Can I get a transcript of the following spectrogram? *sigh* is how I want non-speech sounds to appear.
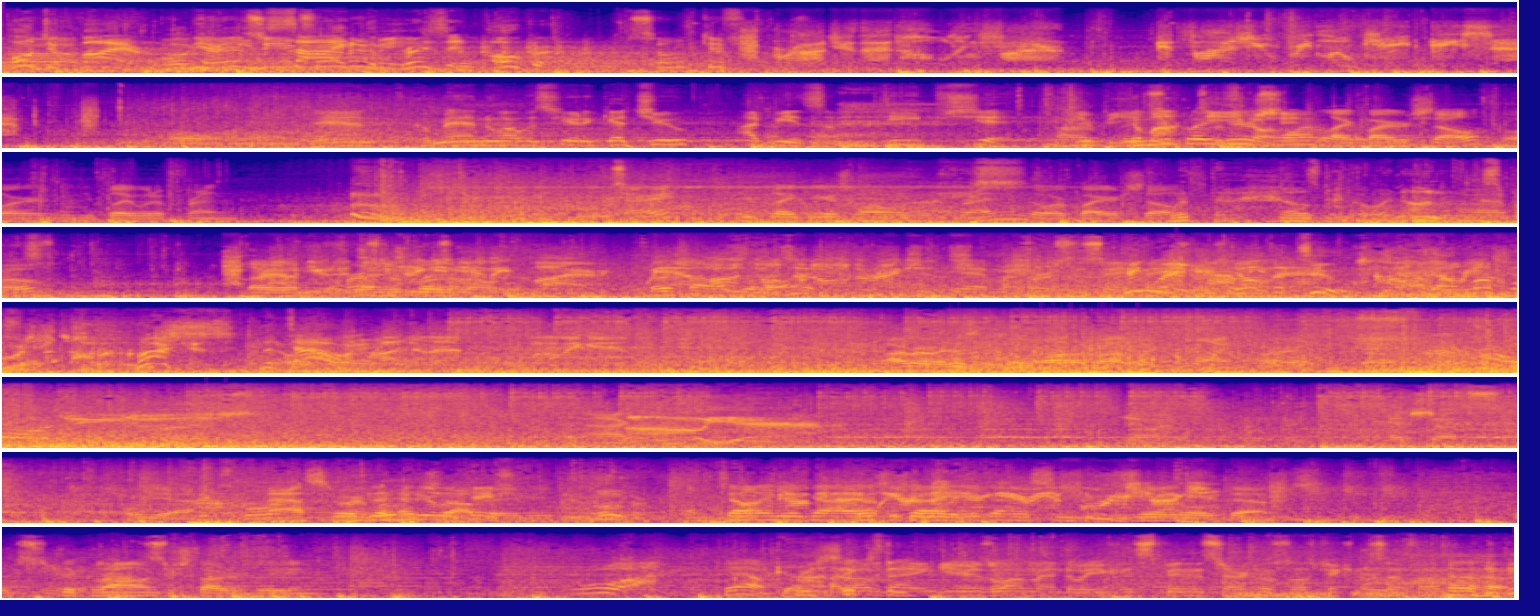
2. *laughs* Hold your fire. Well, we are can't in inside the me. prison. Over. So different. Roger that. Holding fire. Advise you relocate ASAP. Oh. Man, if command knew I was here to get you, I'd be in some deep shit. Did you, did Come you on, play let's Gears 1 like by yourself or did you play with a friend? Sorry. Did you play Gears 1 with a friend or by yourself? What the hell's been going on in this Yeah, both. Like when, Ground units when you taking heavy alone. fire. We First have hostiles in all directions. Yeah, my first and same. Ping thing. Rangers, Delta 2. Got a locust. Push! The oh, tower! Roger that. Moving in. I remember this was a lot about uh, like line fire and stuff. And action. Oh yeah! Oh, yeah, man. Headshots. Oh yeah. Master of the Move your headshot, location. baby. Over. I'm telling you guys, you're guys, you're gonna see zero deaths. The, the ground just started bleeding. Whoa. Yeah, I love that in Gears 1, man, the way you can spin in circles while picking stuff up. *laughs*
